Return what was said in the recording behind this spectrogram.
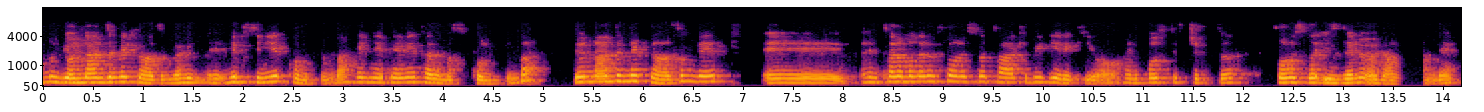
bunu yönlendirmek lazım. Hem, e, hem simiyet konusunda hem HPV taraması konusunda yönlendirmek lazım ve e, hani taramaların sonrasında takibi gerekiyor. Hani pozitif çıktı, sonrasında izleme önemli.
